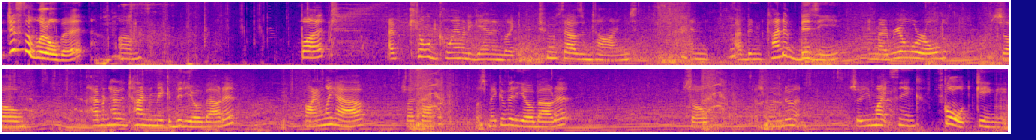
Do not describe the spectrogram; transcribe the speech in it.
just a little bit. Um, but I've killed Calamity Ganon like 2,000 times, and I've been kind of busy in my real world, so haven't had the time to make a video about it. Finally have, so I thought, let's make a video about it. So that's what I'm doing. So you might think, Gold Gaming,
